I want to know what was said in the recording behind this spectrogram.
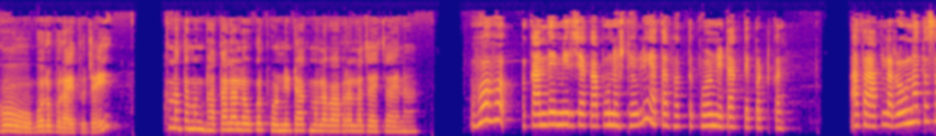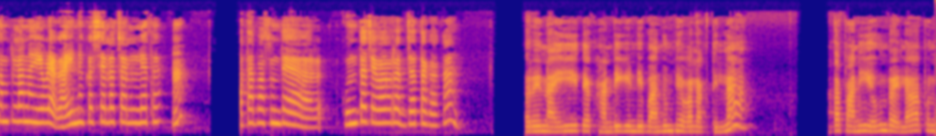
हो बरोबर आहे तुझ्या ना तर मग भाताला लवकर फोडणी टाक मला बाबराला जायचं आहे ना. हो हो कांदे मिरच्या कापूनच ठेवली आता फक्त फोडणी टाकते पटकन. आता आपला रोवणा तर संपला ना एवढ्या घाईनं कशाला चालले आता हं? आतापासून त्या कुंताच्या वावरात जाता का अरे नाही त्या खांडी गिंडी बांधून ठेवा लागतील ना. आता पाणी येऊन राहिला पण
